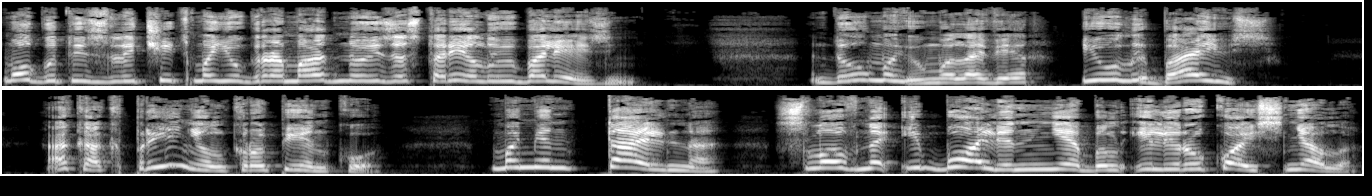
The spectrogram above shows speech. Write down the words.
могут излечить мою громадную и застарелую болезнь. Думаю, маловер, и улыбаюсь. А как принял крупинку, моментально, словно и болен не был или рукой сняла.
